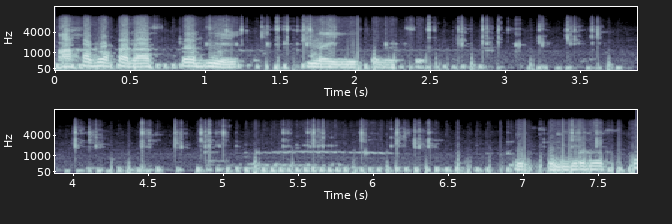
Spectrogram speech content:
পাকা রাস্তা দিয়ে আমরা এগিয়ে চলেছি খুব সুন্দর রাস্তা।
